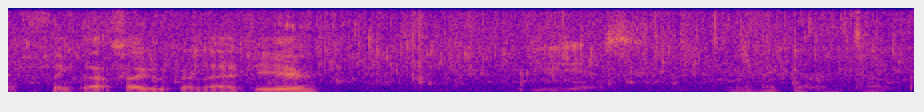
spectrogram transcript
I think that's over now, do you? Yes. Leave a dot on top.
